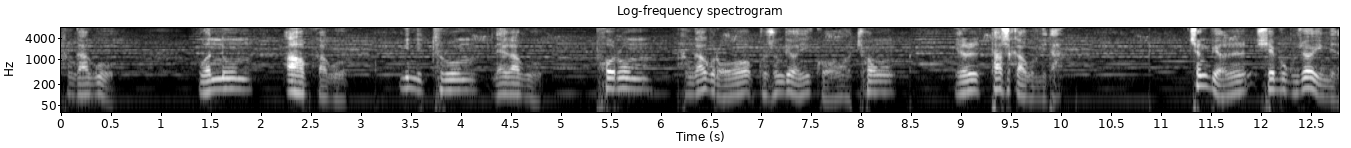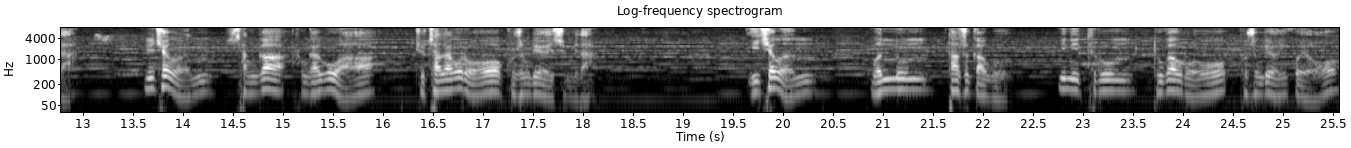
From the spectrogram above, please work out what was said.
한 가구, 원룸 아홉 가구, 미니투룸 네 가구, 포룸 한 가구로 구성되어 있고 총 15가구입니다. 층별 세부 구조입니다. 1층은 상가 한 가구와 주차장으로 구성되어 있습니다. 2층은 원룸 5가구, 미니트룸 2가구로 구성되어 있고요.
